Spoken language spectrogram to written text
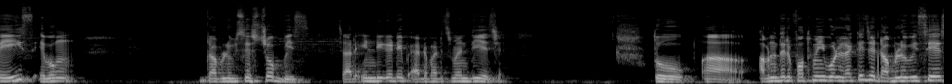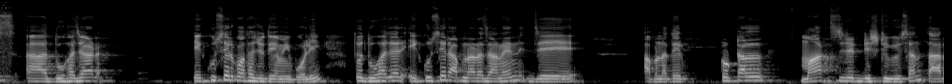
তেইশ এবং ডব্লিউবিসিএস চব্বিশ, যার ইন্ডিকেটিভ অ্যাডভার্টাইজমেন্ট দিয়েছে। তো আপনাদের প্রথমেই বলে রাখি যে ডব্লিউবিসিএস দু হাজার একুশের কথা যদি আমি বলি, তো দু হাজার একুশের আপনারা জানেন যে আপনাদের টোটাল মার্কস যে ডিস্ট্রিবিউশন তার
